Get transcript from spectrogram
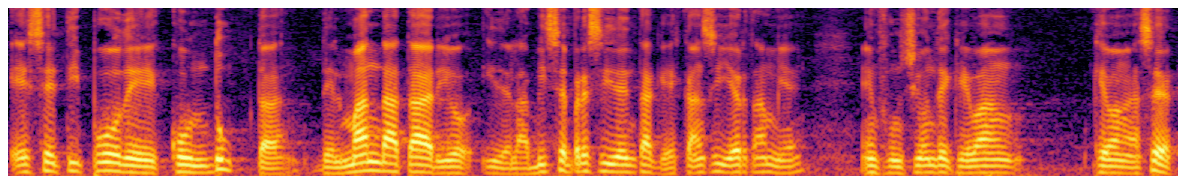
ese tipo de conducta del mandatario y de la vicepresidenta, que es canciller también, en función de qué van, qué van a hacer.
